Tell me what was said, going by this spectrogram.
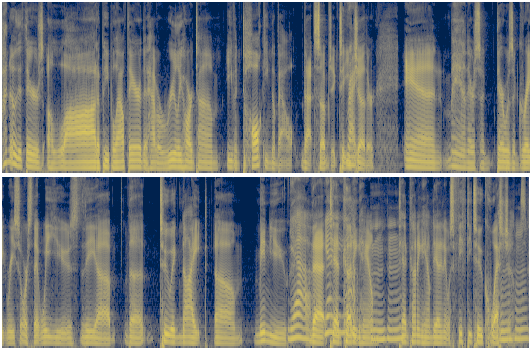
I know that there's a lot of people out there that have a really hard time even talking about that subject to each Right. other. And man, there's a there was a great resource that we used the uh, the to ignite um, menu Yeah. that Yeah, Ted yeah. Cunningham Mhm. Ted Cunningham did, and it was 52 questions. Mhm.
